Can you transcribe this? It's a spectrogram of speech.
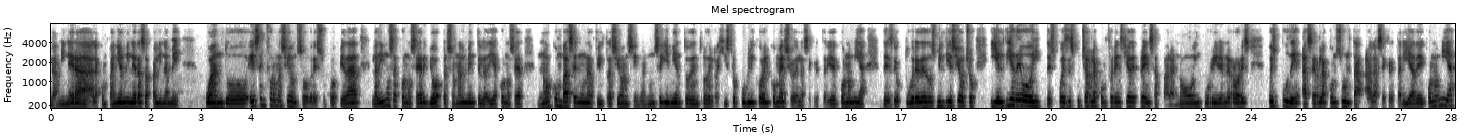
la minera, la compañía minera Zapalinamé cuando esa información sobre su propiedad la dimos a conocer, yo personalmente la di a conocer no con base en una filtración, sino en un seguimiento dentro del registro público del comercio de la Secretaría de Economía desde octubre de 2018 y el día de hoy, después de escuchar la conferencia de prensa para no incurrir en errores, pues pude hacer la consulta a la Secretaría de Economía,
